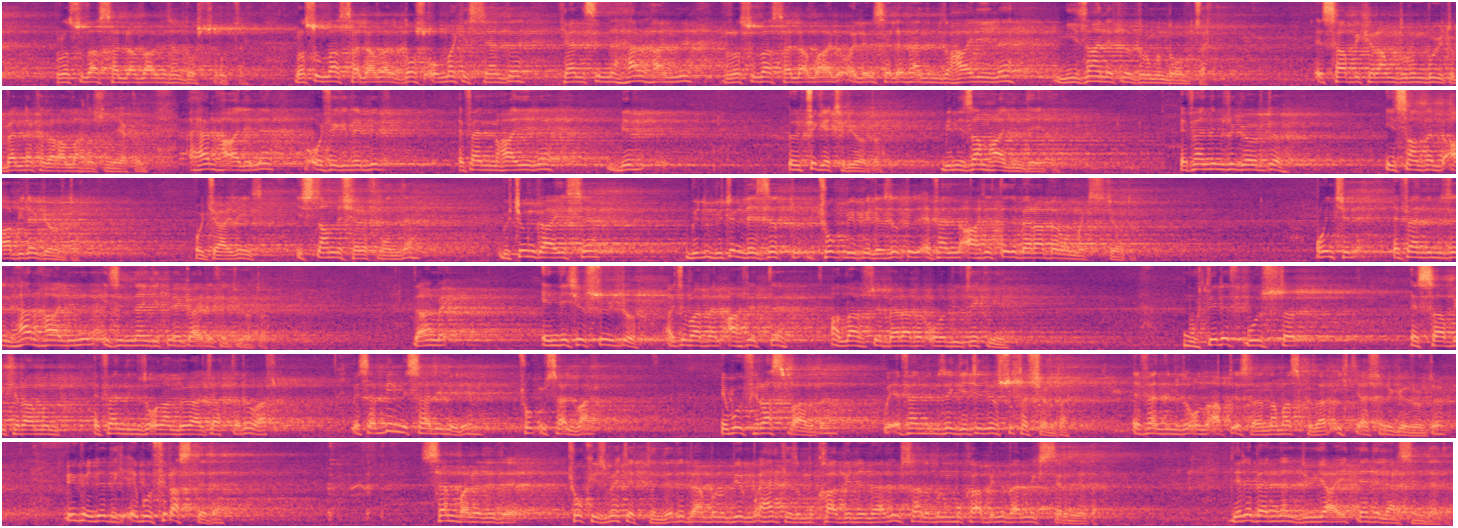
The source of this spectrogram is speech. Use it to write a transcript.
Resulullah sallallahu aleyhi ve sellem dost olacak. Resulullah sallallahu aleyhi ve sellem dost olmak isteyen de kendisinin her halini Resulullah sallallahu aleyhi ve sellem Efendimiz'in haliyle mizan etme durumunda olacak. Eshab-ı kiram durum buydu. Ben ne kadar Allah Resulüne yakın. Her haline o şekilde bir efendim haliyle bir ölçü getiriyordu. Bir nizam halindeydi. Efendimiz'i gördü. İnsandan bir abide gördü. O cahil insan. İslam'la şereflendi. Bütün gayesi bütün, bütün lezzet çok büyük bir lezzet efendim ahirette de beraber olmak istiyordu. Onun için efendimizin her halinin izinden gitmeye gayret ediyordu. Daima endişe suydu. Acaba ben ahirette Allah Resulü beraber olabilecek miyim? Muhtelif bu usta Eshab-ı Kiram'ın efendimize olan müracaatları var. Mesela bir misali vereyim. Çok misal var. Ebu Firas vardı. Bu efendimize geceleri su taşırdı. Efendimiz de onu abdest alır, namaz kılar, ihtiyaçlarını görürdü. Bir gün dedi ki Ebu Firas dedi. Sen bana dedi çok hizmet ettin dedi. Ben bunun bir herkese mukabilini verdim. Sana da bunun mukabilini vermek isterim dedi. Dile benden dünya ait ne dilersin dedi.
